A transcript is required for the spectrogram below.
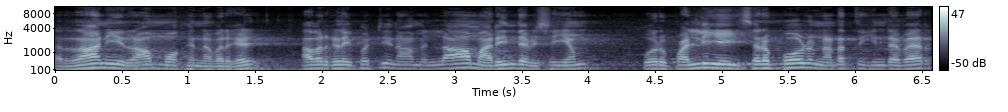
ராணி ராம்மோகன் அவர்கள் அவர்களை பற்றி நாம் எல்லாம் அறிந்த விஷயம் ஒரு பள்ளியை சிறப்போடு நடத்துகின்றவர்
